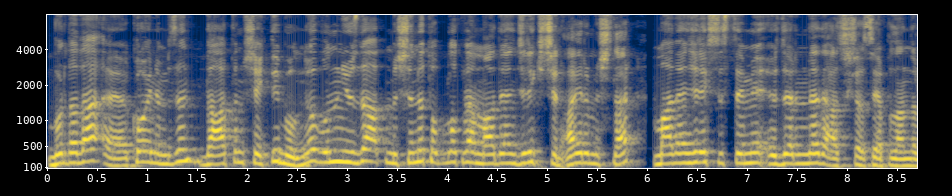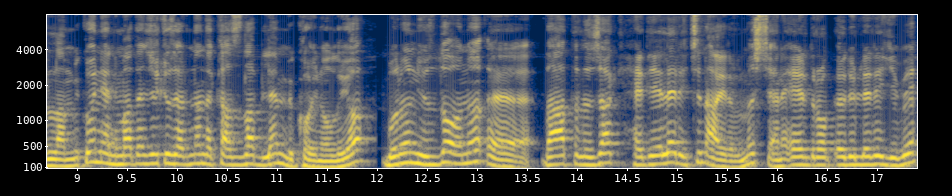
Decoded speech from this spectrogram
Burada da e, coin'imizin dağıtım şekli bulunuyor. Bunun %60'ını topluluk ve madencilik için ayırmışlar. Madencilik sistemi üzerinde de açıkçası yapılandırılan bir coin. Yani madencilik üzerinden de kazılabilen bir coin oluyor. Bunun %10'u e, dağıtılacak hediyeler için ayrılmış. Yani airdrop ödülleri gibi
